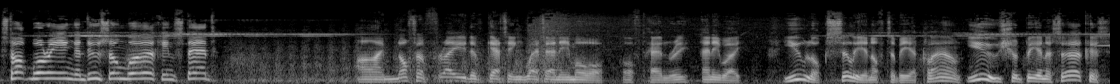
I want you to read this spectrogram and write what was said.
Stop worrying and do some work instead. I'm not afraid of getting wet anymore, huffed Henry. Anyway, you look silly enough to be a clown. You should be in a circus.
